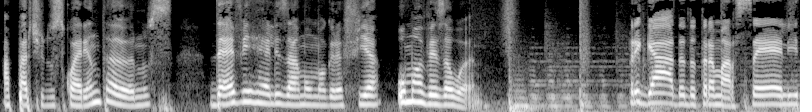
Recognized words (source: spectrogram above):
a partir dos 40 anos deve realizar a mamografia uma vez ao ano. Obrigada, doutora Marcele.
